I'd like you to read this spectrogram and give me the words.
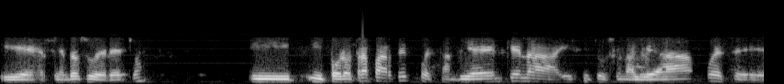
y ejerciendo su derecho. Y, y por otra parte, pues también que la institucionalidad pues eh,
